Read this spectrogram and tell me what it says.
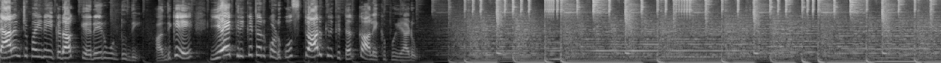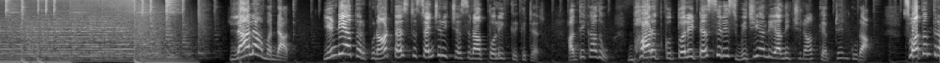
టాలెంట్ పైనే ఇక్కడ కెరీర్ ఉంటుంది. అందుకే ఏ క్రికెటర్ కొడుకు స్టార్ క్రికెటర్ కాలేకపోయాడు. లాలా అమర్నాథ్ ఇండియా తరపున టెస్ట్ సెంచరీ చేసిన తొలి క్రికెటర్. అంతేకాదు భారత్కు తొలి టెస్ట్ సిరీస్ విజయాన్ని అందించిన కెప్టెన్ కూడా. స్వతంత్ర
